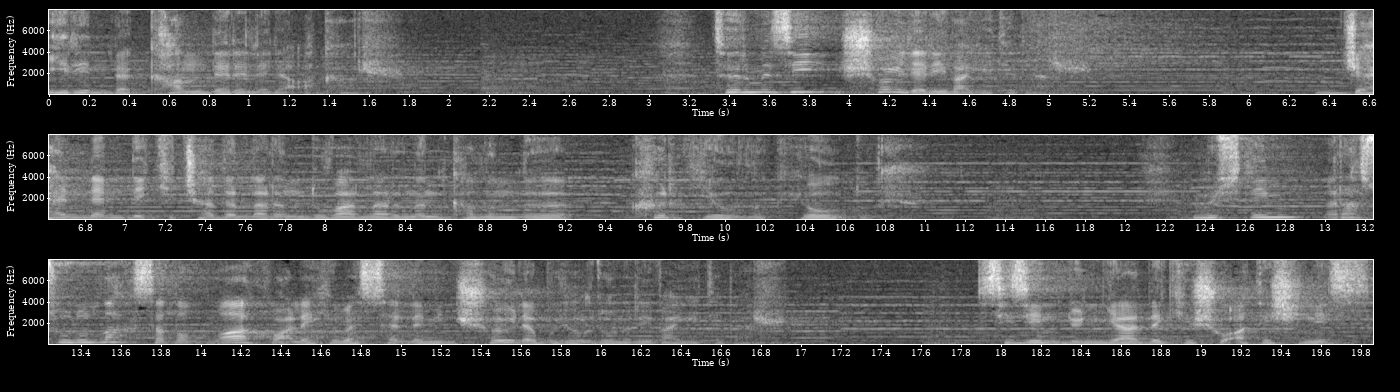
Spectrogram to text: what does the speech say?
irin ve kan dereleri akar. Tirmizi şöyle rivayet eder. Cehennemdeki çadırların duvarlarının kalınlığı 40 yıllık yoldur. Müslim Resulullah sallallahu aleyhi ve sellemin şöyle buyurduğunu rivayet eder. Sizin dünyadaki şu ateşiniz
